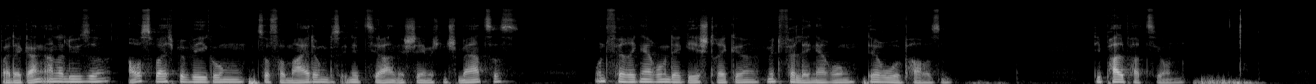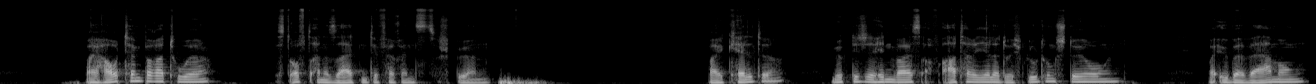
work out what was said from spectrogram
Bei der Ganganalyse Ausweichbewegungen zur Vermeidung des initialen ischämischen Schmerzes und Verringerung der Gehstrecke mit Verlängerung der Ruhepausen. Die Palpation. Bei Hauttemperatur ist oft eine Seitendifferenz zu spüren. Bei Kälte möglicher Hinweis auf arterielle Durchblutungsstörungen, bei Überwärmung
